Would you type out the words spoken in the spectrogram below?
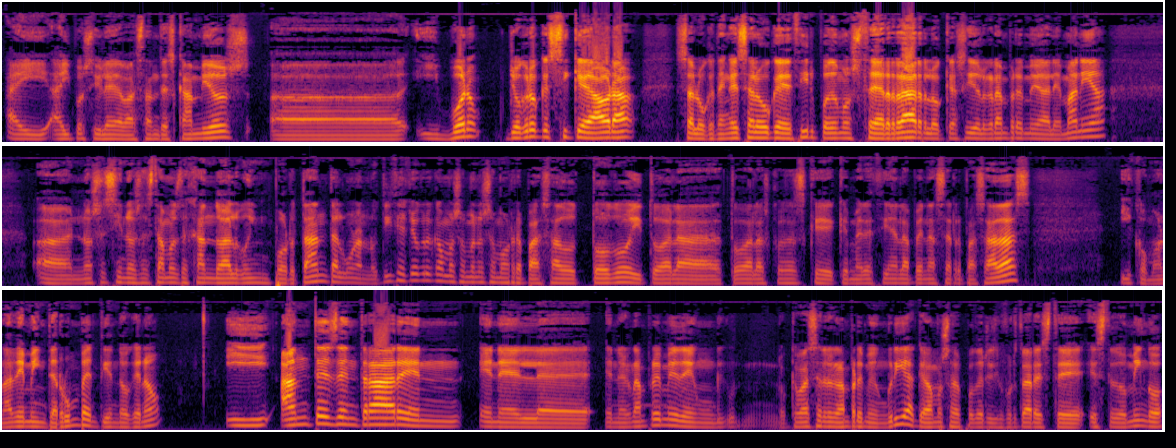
hay, hay posibilidad de bastantes cambios. Ah, y bueno, yo creo que sí que ahora, salvo que tengáis algo que decir, podemos cerrar lo que ha sido el Gran Premio de Alemania. Ah, no sé si nos estamos dejando algo importante, alguna noticia. Yo creo que más o menos hemos repasado todo y todas las cosas que, merecían la pena ser repasadas. Y como nadie me interrumpe, entiendo que no. Y antes de entrar en, en, el, eh, en el Gran Premio de lo que va a ser el Gran Premio de Hungría, que vamos a poder disfrutar este, este domingo,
